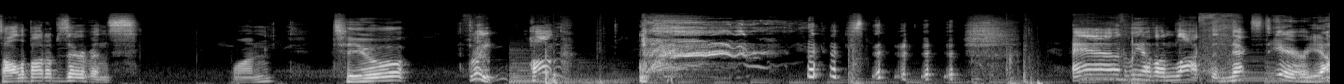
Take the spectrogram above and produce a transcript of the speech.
It's all about observance. One, two, three. Honk! And we have unlocked the next area.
